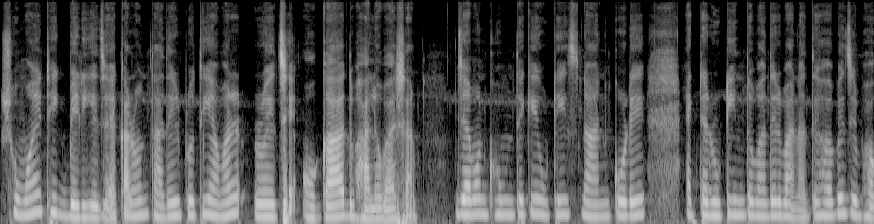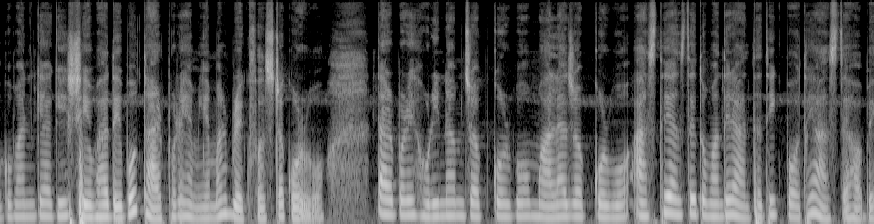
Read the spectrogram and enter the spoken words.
সময় ঠিক বেরিয়ে যায়, কারণ তাদের প্রতি আমার রয়েছে অগাধ ভালোবাসা। যেমন ঘুম থেকে উঠেই স্নান করে একটা রুটিন তোমাদের বানাতে হবে যে ভগবানকে আগে সেবা দেব, তারপরে আমি আমার ব্রেকফাস্টটা করব। তারপরে হরিনাম জপ করব, মালা জপ করব, আস্তে আস্তে তোমাদের আধ্যাত্মিক পথে আসতে হবে।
